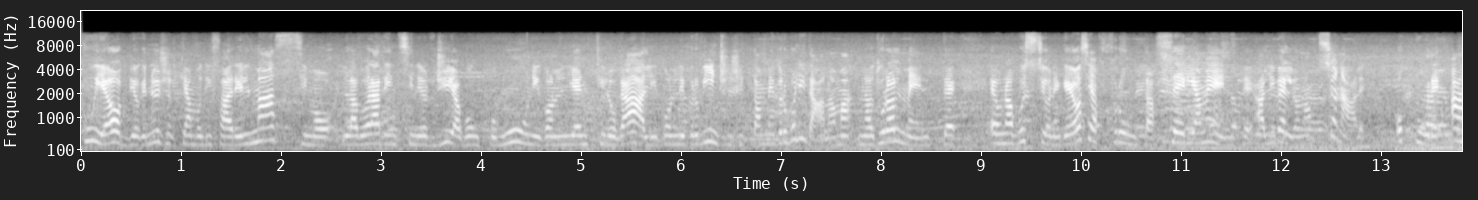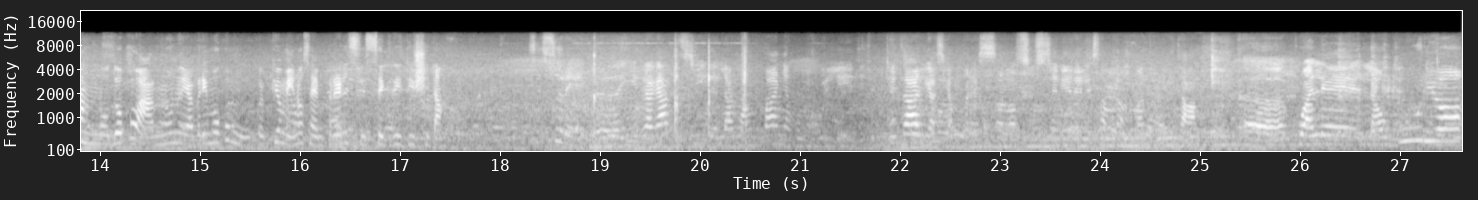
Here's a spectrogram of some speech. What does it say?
cui è ovvio che noi cerchiamo di fare il massimo, lavorare in sinergia con comuni, con gli enti locali, con le province, città metropolitana, ma naturalmente è una questione che o si affronta seriamente a livello nazionale oppure anno dopo anno noi avremo comunque più o meno sempre le stesse criticità professore, eh, i ragazzi della campagna come quelli di tutta Italia si apprestano a sostenere l'esame di maturità. Eh, qual è l'augurio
